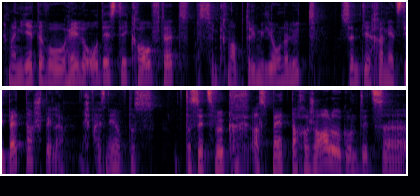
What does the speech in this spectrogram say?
Ich meine, jeder, der Halo ODST gekauft hat, das sind knapp 3 Millionen Leute, sind, die können jetzt die Beta spielen. Ich weiß nicht, ob das das jetzt wirklich als Beta kannst anschauen und jetzt äh,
